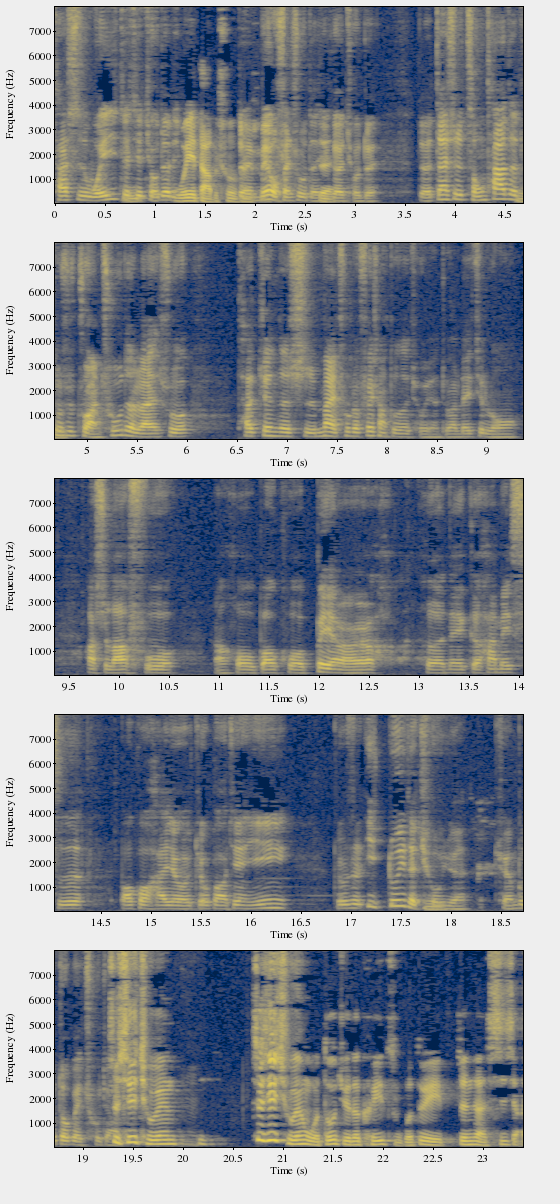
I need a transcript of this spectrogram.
他是唯一这些球队里我也打不出对没有分数的一个球队。对，但是从他的就是转出的来说，他真的是卖出了非常多的球员，对吧？雷吉隆、阿什拉夫。然后包括贝尔和那个哈梅斯，包括还有久保建英，就是一堆的球员全部都被出掉。这些球员，这些球员我都觉得可以组个队征战西甲，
